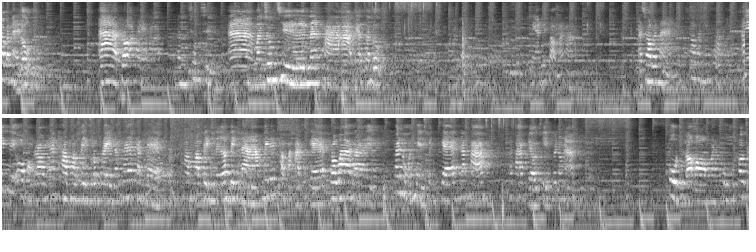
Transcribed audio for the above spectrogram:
ูกอ่า เพราะอะไรคะ มันชุ่มชื้น อ่า มันชุ่มชื้นนะคะ อ่าเดี๋ยวจะลูกนี่อันที่สองนะคะอะชอบอันไหน ชอบอันที่สองที่ครีโอของเราเนี่ยทำมาเป็นสเปรย์น้ำแร่กันแดดทำมาเป็นเนื้อเป็นน้ำไม่ได้ทำมาอัดแก๊สเพราะว่าอะไร ถ้าหนูเห็นเป็นแก๊สนะคะ นะคะ เดี๋ยวฉีดเพื่อนน้องนะ ฝุ่นละอองมันฟุ้งเข้าจ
